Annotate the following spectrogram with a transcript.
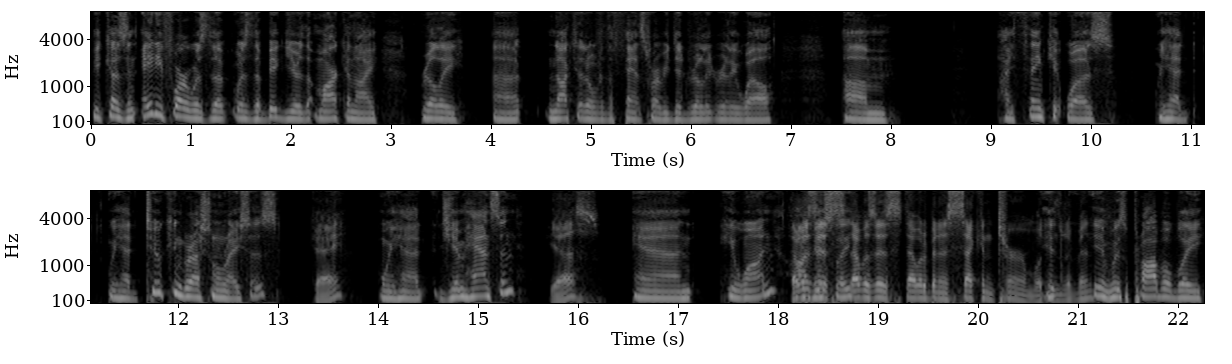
because in 84 was the was the big year that Mark and I really uh, knocked it over the fence where we did really really well. Um, I think it was we had we had two congressional races. okay, We had Jim Hansen yes. and he won. That was his. That was his. That would have been his second term, wouldn't It- it have been? It was probably.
